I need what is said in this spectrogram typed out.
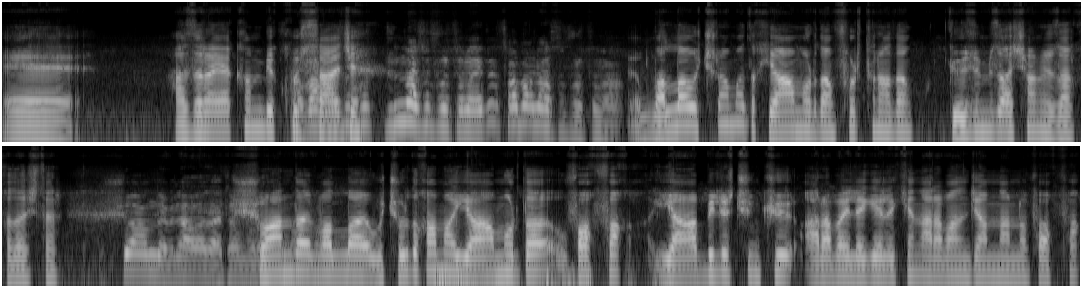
E, hazıra yakın bir kuş Sabah sadece. Nasıl, dün nasıl fırtınaydı? Sabah nasıl fırtına? Vallahi uçuramadık yağmurdan, fırtınadan. Gözümüzü açamıyoruz arkadaşlar. Şu anda bile hava zaten Şu anda vallahi uçurduk ama yağmurda ufak ufak yağabilir çünkü arabayla gelirken arabanın camlarına ufak ufak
